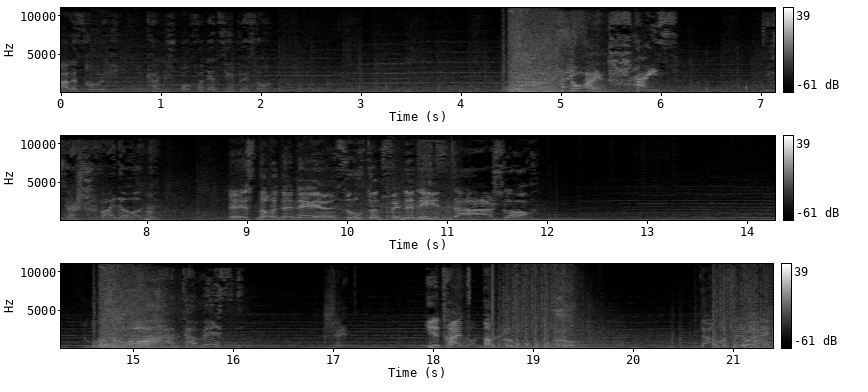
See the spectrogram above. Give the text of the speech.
Alles ruhig, keine Spur von der Zielperson. So ein Scheiß! Dieser Schweinehund. Hm. Er ist noch in der Nähe. Sucht und findet ihn. Nichts da, Arschloch! Verdammter Mist! Shit. Hier treibt... Oh. Da muss er sein!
